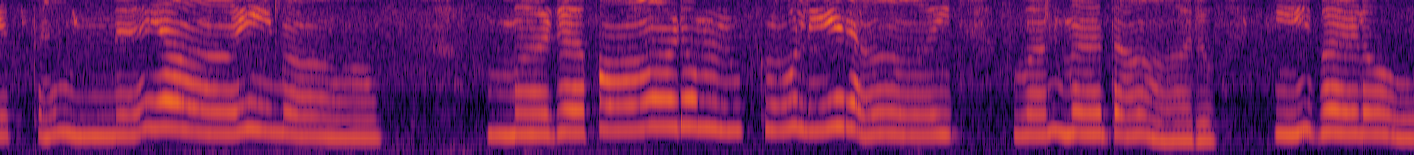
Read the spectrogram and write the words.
തന്നെയായി നാം. മഴ പാടും കുളിരായി വന്നതാരോ ഇവളോ?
